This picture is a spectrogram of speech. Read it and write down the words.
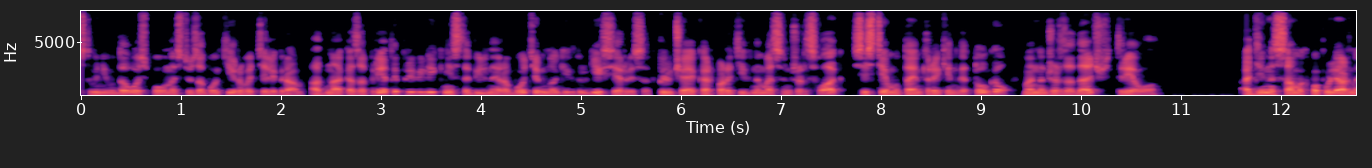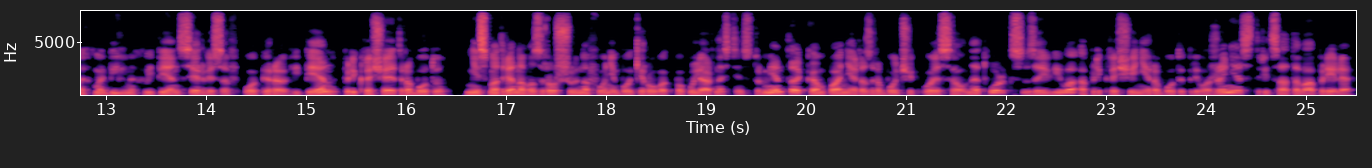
ведомству не удалось полностью заблокировать Telegram, однако запреты привели к нестабильной работе многих других сервисов, включая корпоративный мессенджер Slack, систему тайм-трекинга Toggle, менеджер задач Trello. Один из самых популярных мобильных VPN-сервисов Opera VPN прекращает работу. Несмотря на возросшую на фоне блокировок популярность инструмента, компания-разработчик OSL Networks заявила о прекращении работы приложения с 30 апреля.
